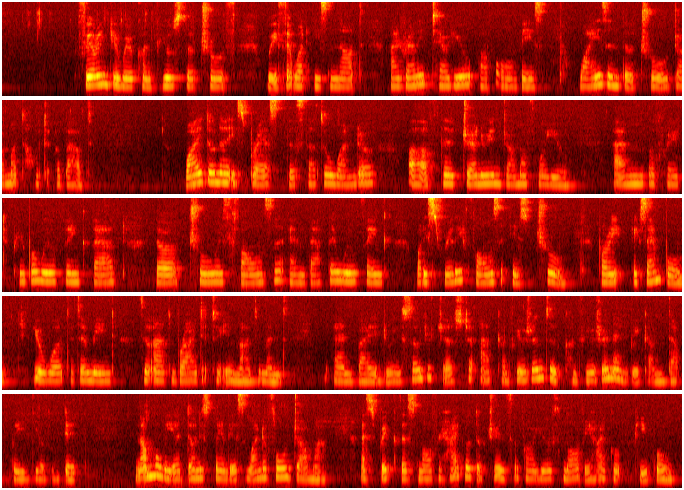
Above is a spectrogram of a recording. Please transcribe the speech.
Fearing you will confuse the truth with what is not, I rarely tell you of all this. Why isn't the true Dharma taught about? Why don't I express the subtle wonder of the genuine Dharma for you. I'm afraid people will think that the true is false and that they will think what is really false is true. For example, you were determined to add bright to enlightenment. and by doing so, you just add confusion to confusion and become doubly deluded. Normally, I don't explain this wonderful Dharma. I speak the small vehicle doctrines for you small vehicle people.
